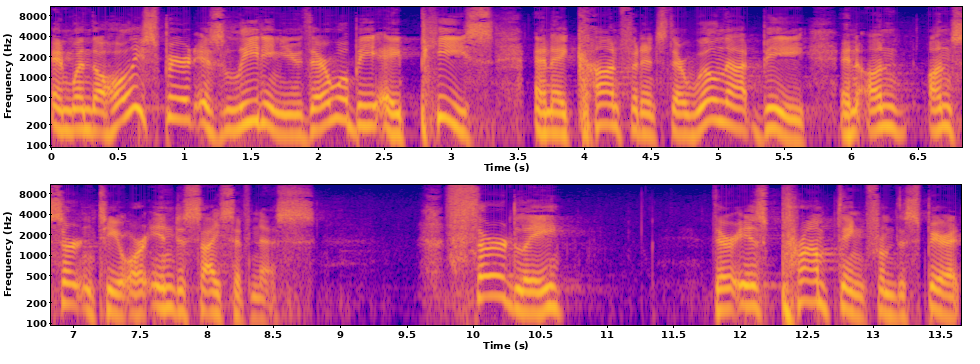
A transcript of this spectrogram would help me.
And when the Holy Spirit is leading you, there will be a peace and a confidence. There will not be an un- uncertainty or indecisiveness. Thirdly, there is prompting from the Spirit.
